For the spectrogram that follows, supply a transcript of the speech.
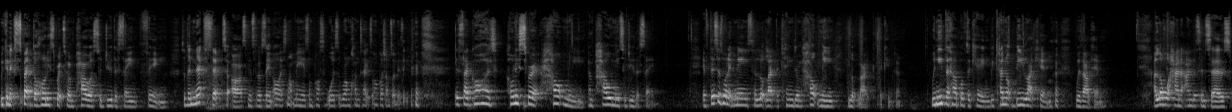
We can expect the Holy Spirit to empower us to do the same thing. So the next step to ask, instead of saying, oh, it's not me, it's impossible, it's the wrong context, oh gosh, I'm so busy, it's like, God, Holy Spirit, help me, empower me to do the same. If this is what it means to look like the kingdom, help me look like the kingdom. We need the help of the king. We cannot be like him without him. I love what Hannah Anderson says.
